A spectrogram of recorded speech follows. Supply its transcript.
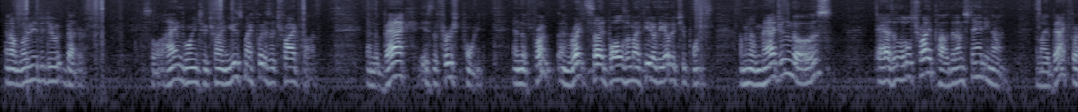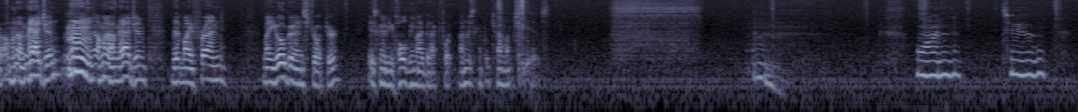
and I'm learning to do it better. So I'm going to try and use my foot as a tripod. And the back is the first point. and the front and right side balls of my feet are the other two points. I'm going to imagine those as a little tripod that I'm standing on. And my back foot, I'm going to imagine, I'm going to imagine that my friend, my yoga instructor, is going to be holding my back foot. I'm just going to pretend like she is. Hmm. One, two,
